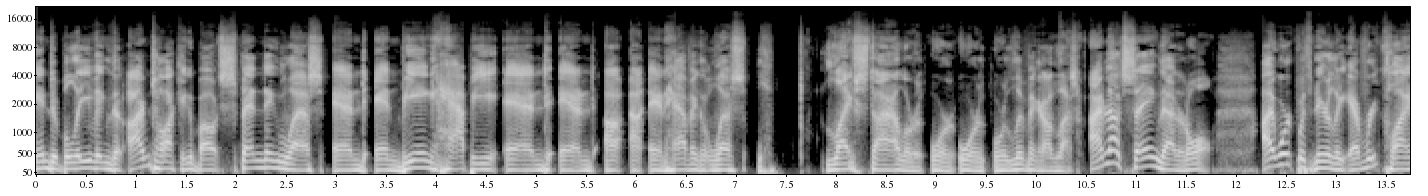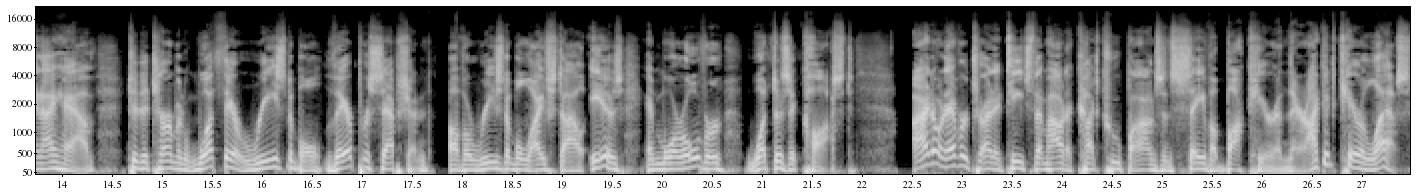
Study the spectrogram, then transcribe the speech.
into believing that I'm talking about spending less and and being happy and and uh, uh, and having less lifestyle or, or, or, or living on less. I'm not saying that at all. I work with nearly every client I have to determine what their reasonable, their perception of a reasonable lifestyle is. And moreover, what does it cost? I don't ever try to teach them how to cut coupons and save a buck here and there. I could care less.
